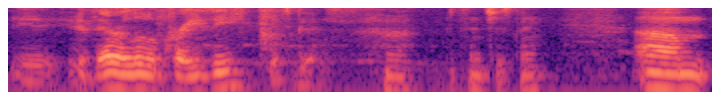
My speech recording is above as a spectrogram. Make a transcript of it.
if, if they're a little crazy, it's good. Huh, that's interesting. Um,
